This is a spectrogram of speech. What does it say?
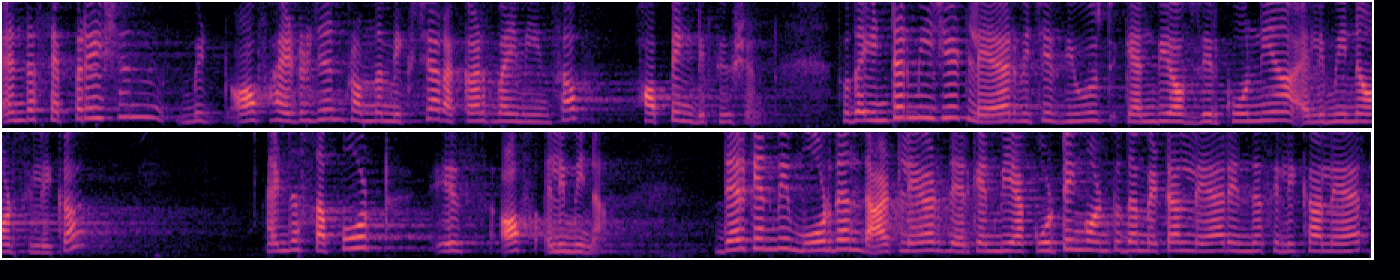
and the separation of hydrogen from the mixture occurs by means of hopping diffusion. So, the intermediate layer which is used can be of zirconia, alumina or silica and the support is of alumina. There can be more than that layers, there can be a coating onto the metal layer in the silica layer.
